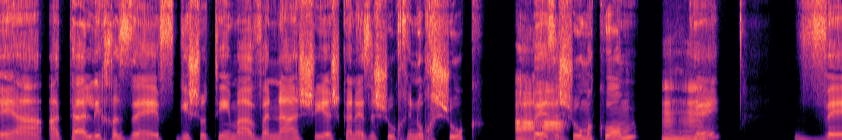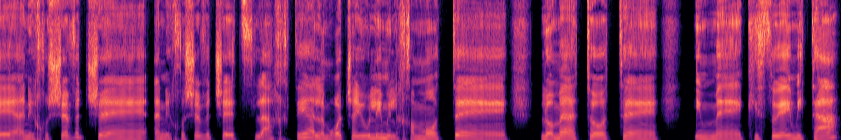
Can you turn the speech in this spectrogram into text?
שהתהליך הזה הפגיש אותי עם ההבנה שיש כאן איזשהו חינוך שוק אהה. באיזשהו מקום. אוקיי? ואני חושבת, ש... אני חושבת שהצלחתי, למרות שהיו לי מלחמות אה, לא מעטות אה, עם אה, כיסויי מיטה.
